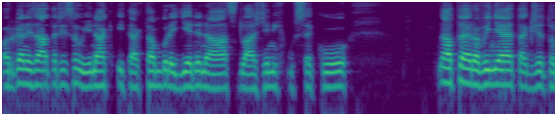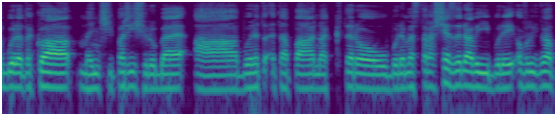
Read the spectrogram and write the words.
organizátoři jsou jinak, i tak tam bude 11 dlážděných úseků na té rovině, takže to bude taková menší Paříž Rubé a bude to etapa, na kterou budeme strašně zvědaví, bude ji ovlivňovat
